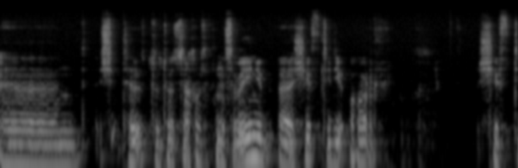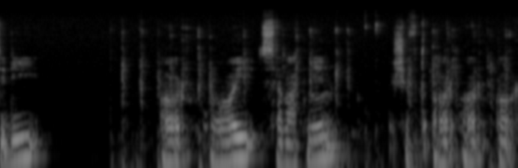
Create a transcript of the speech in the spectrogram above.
And تلتمية وستين على خمسة اتنين وسبعين يبقى shift دي r shift D R Y سبعة اتنين shift R R R.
